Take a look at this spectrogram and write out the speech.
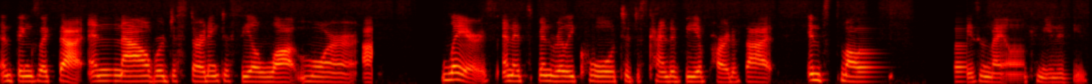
and things like that. And now we're just starting to see a lot more um, layers. And it's been really cool to just kind of be a part of that in small ways in my own communities.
